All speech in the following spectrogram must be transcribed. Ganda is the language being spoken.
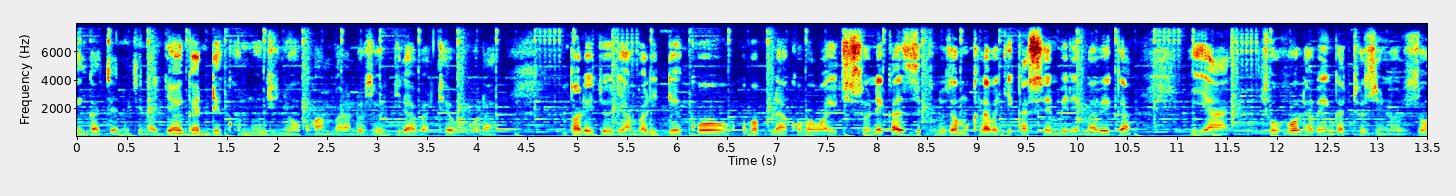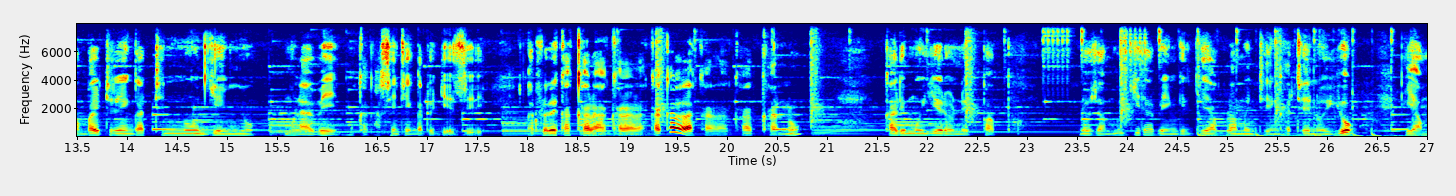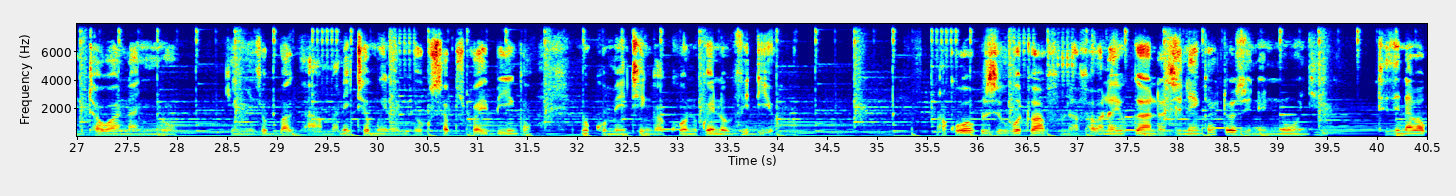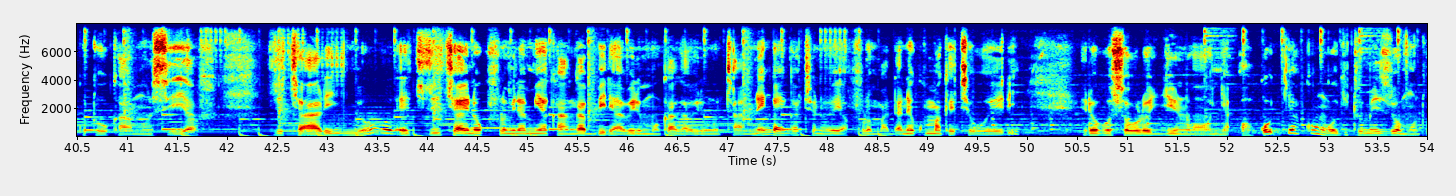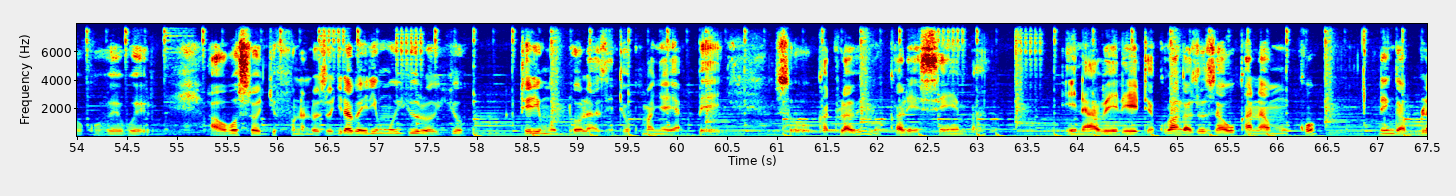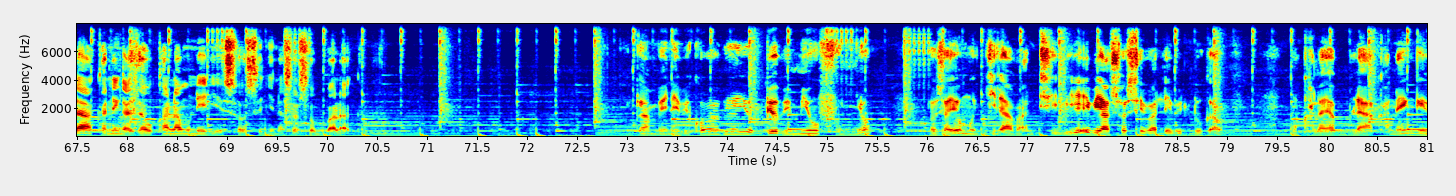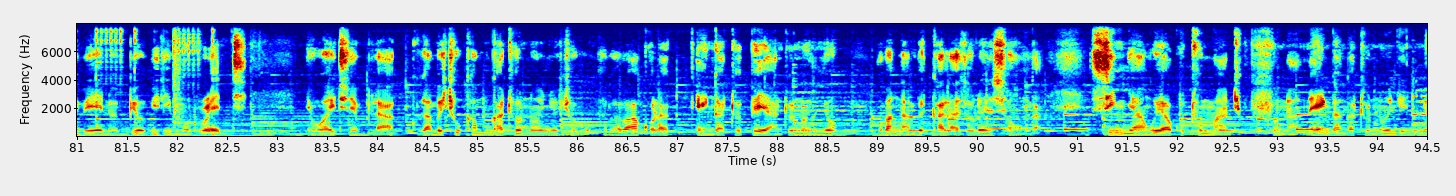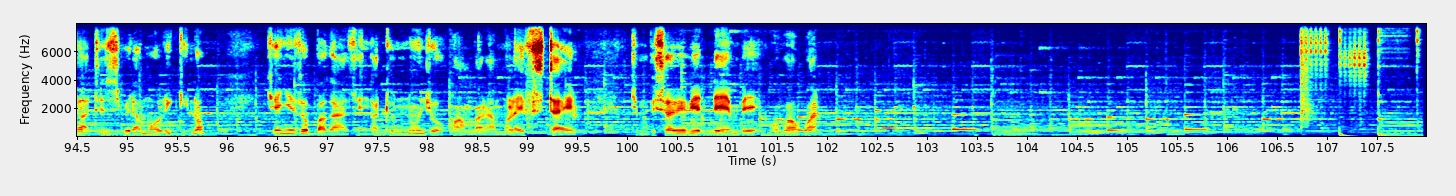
engatta eno gyenajagaddeko nungi nnyo okwambala ndooza ogiraba teboola mpale gyo gyambaliddeko oba black oba white. So ne kazipu noza mukalaba gye kasembera emabega ya kyova olaba engatto zino zo mbaleetera engatto ennungi ennyo mulabe mukakase nti engatto gye ziri. Katulabe kakala akalala kakala akalala kakano kali mu yero ne papo noza mugiraba engeri gyeyakolamu nti engatto eno yo yamutawaana nnyo kyenyinza obbagamba naye temwerabira okusubscribinga nokomentinga kweno vidiyo akuba obuzibu bwe twafuna fe abanauganda zino engato zino ennungi tezinaba kutuuka mu nsi yaffe. Zikyali nnyo zikyalina okufulumira myaka nga 2265 naye nga engato eno yo yafuluma dda ne ku maketi weeri era oba osobola oginoonya okugjako ng'ogitumiza omuntu okuva ebweru. Awo oba osobola ogifuna ndoozi ogiraba eri mu euro yo teri mu dollars nti okumanya ya bbeeyi so katulabe eno kala esemba enaabeereete kubanga zo zawukanamuko naye nga black naye nga zawukanamu n'eri esoosi gyenasoose obbalaga gamba eno ebikoba byayo byo bimyufu nnyo ozayo mugiraba nti biri ebyasoose bibadde biddugavu mu kala ya black naye nga ebyeno byo biri mu red ne white ne black. Kugamba ekyukamu katono nnyo kyobaolaba baakola engato peya ntono nnyo oba ngambe kalazi olw'ensonga si nnyangu yakutuma nti kufuna. Naye nga nga tunungi nnyo ate zibeera mu origino kyenyinza obbaganze nga tunungi okwambala mu lifestyle. Ti mu bisaba ebyeddembe oba one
